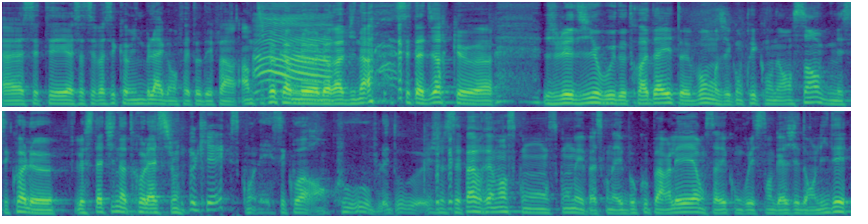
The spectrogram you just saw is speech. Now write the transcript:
Euh, c'était, ça s'est passé comme une blague en fait au départ, un petit peu Ah. comme le, le rabbinat, c'est-à-dire que euh, je lui ai dit au bout de trois dates, euh, bon, j'ai compris qu'on est ensemble, mais c'est quoi le, le statut de notre relation? Ok. Est-ce qu'on est, c'est quoi en couple tout? Je sais pas vraiment ce qu'on, ce qu'on est parce qu'on avait beaucoup parlé, on savait qu'on voulait s'engager dans l'idée,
